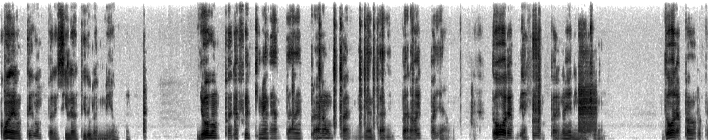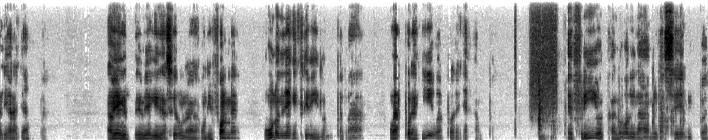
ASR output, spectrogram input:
¿Cómo va a tener usted, compadre, si el título es mío? Yo, compadre, fui el que me levantaba temprano, compadre, me levantaba temprano a ir para allá. Dos horas en viaje, compadre, no había ni mucho, dos horas para, llegar allá. Había que, había que hacer una, un informe, uno tenía que escribirlo, para jugar por aquí, jugar por allá. El frío, el calor, el hambre, el hacer, para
